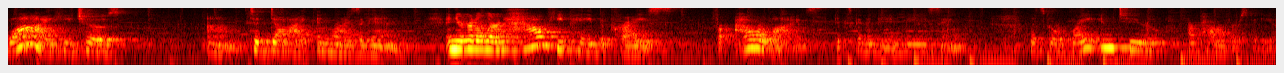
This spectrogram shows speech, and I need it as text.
why he chose um, to die and rise again. And you're going to learn how he paid the price for our lives. It's going to be amazing. Let's go right into our Power Verse video.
